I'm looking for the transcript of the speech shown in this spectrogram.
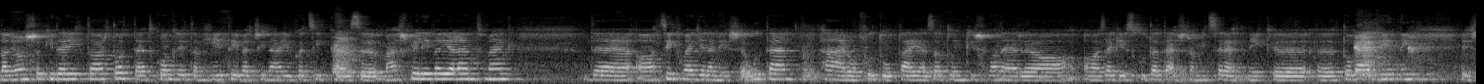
nagyon sok ideig tartott, tehát konkrétan 7 éve csináljuk a cikk, az másfél éve jelent meg, de a cikk megjelenése után három futópályázatunk is van erre a, az egész kutatásra, amit szeretnék továbbvinni, és,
